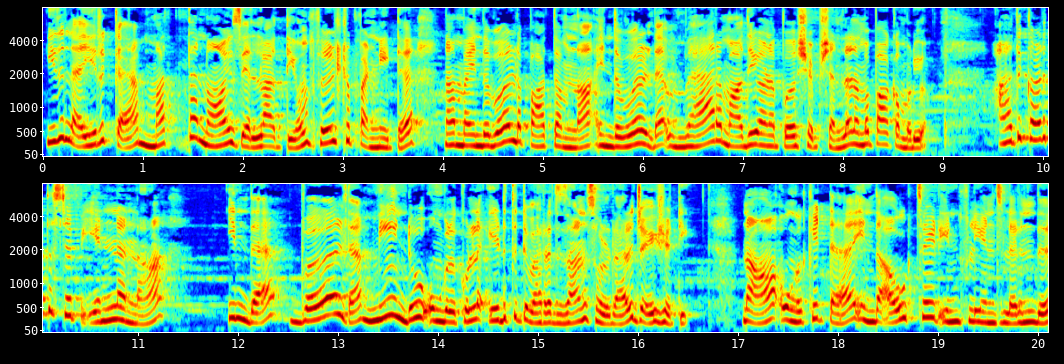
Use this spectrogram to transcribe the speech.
இதில் இருக்க மற்ற நாய்ஸ் எல்லாத்தையும் ஃபில்டர் பண்ணிவிட்டு நம்ம இந்த வேர்ல்டை பார்த்தோம்னா இந்த வேர்ல்டை வேறு மாதிரியான பெர்செப்ஷனில் நம்ம பார்க்க முடியும். அதுக்கு அடுத்த ஸ்டெப் என்னென்னா இந்த வேர்ல்டை மீண்டும் உங்களுக்குள்ளே எடுத்துகிட்டு வர்றது தான் சொல்கிறாரு ஜெய்ஷெட்டி நான் உங்ககிட்ட இந்த அவுட் சைட் இன்ஃப்ளூயன்ஸ்லேருந்து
